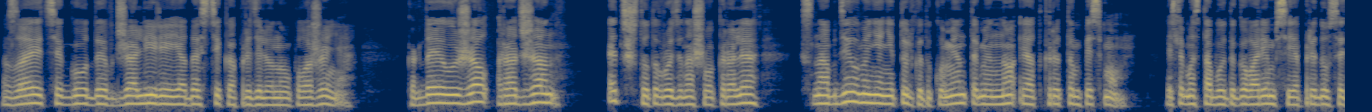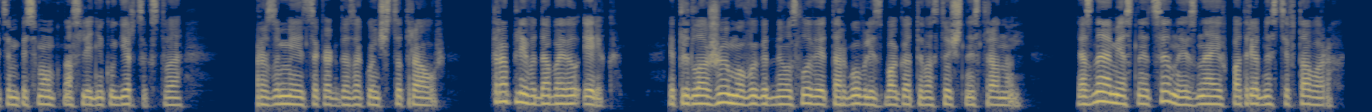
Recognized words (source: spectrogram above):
За эти годы в Джалире я достиг определенного положения. Когда я уезжал, Раджан, это что-то вроде нашего короля, снабдил меня не только документами, но и открытым письмом. Если мы с тобой договоримся, я приду с этим письмом к наследнику герцогства, разумеется, когда закончится траур», — торопливо добавил Эрик, «и предложу ему выгодные условия торговли с богатой восточной страной. Я знаю местные цены и знаю их потребности в товарах.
